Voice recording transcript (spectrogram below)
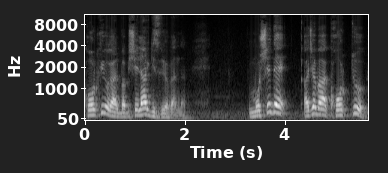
korkuyor galiba bir şeyler gizliyor benden. Moşe de acaba korktu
